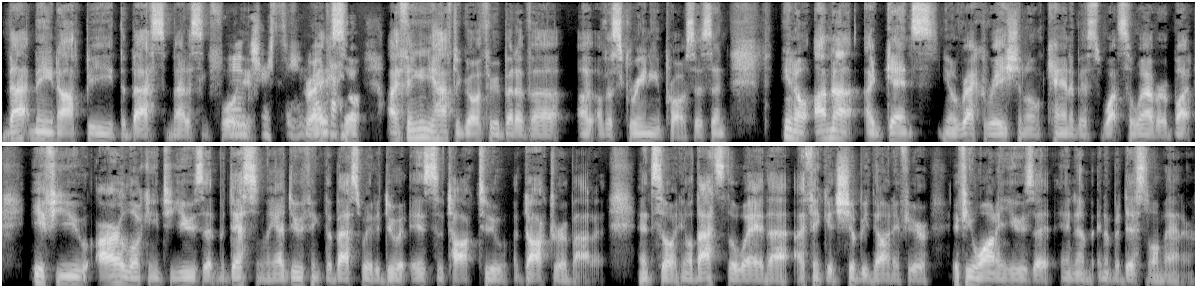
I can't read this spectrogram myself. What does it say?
that may not be the best medicine for Interesting. you. Right. Okay. So I think you have to go through a bit of a, a, of a screening process. And, you know, I'm not against, you know, recreational cannabis whatsoever, but if you are looking to use it medicinally, I do think the best way to do it is to talk to a doctor about it. And so, you know, that's the way that I think it should be done if you're, if you want to use it in a, in a medicinal manner.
